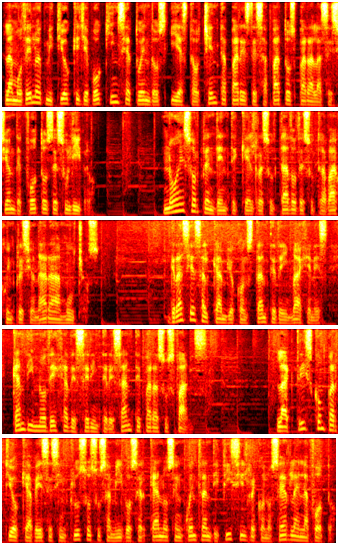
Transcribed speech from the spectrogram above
la modelo admitió que llevó 15 atuendos y hasta 80 pares de zapatos para la sesión de fotos de su libro. No es sorprendente que el resultado de su trabajo impresionara a muchos. Gracias al cambio constante de imágenes, Candy no deja de ser interesante para sus fans. La actriz compartió que a veces incluso sus amigos cercanos encuentran difícil reconocerla en la foto.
